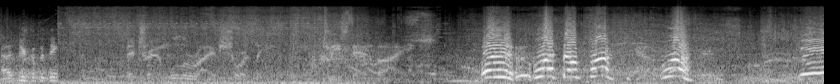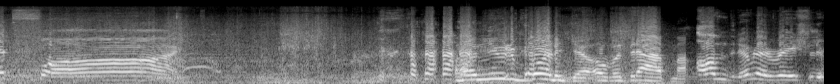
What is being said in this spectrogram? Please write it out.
Jag trycker på ting. The tram will arrive shortly. Please stand by. Oj, what the fuck? What? Get fucked! Han gjorde bölge av å drepe meg. Andre ble racially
